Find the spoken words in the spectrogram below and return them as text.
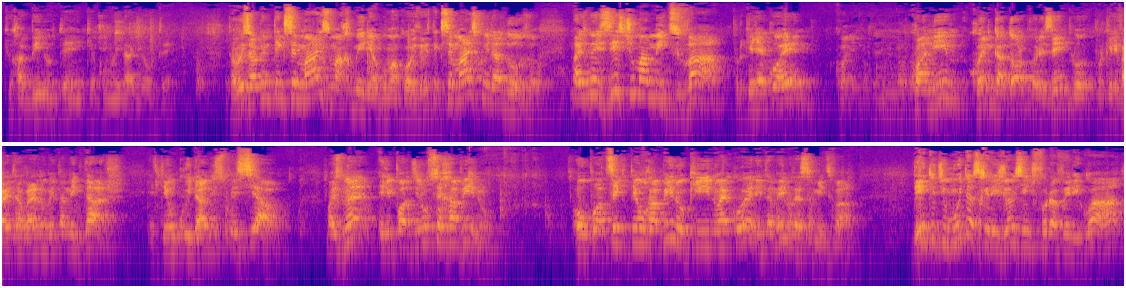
que o rabino tem, que a comunidade não tem. Talvez o rabino tenha que ser mais mahmir em alguma coisa, talvez tenha que ser mais cuidadoso. Mas não existe uma mitzvah, porque ele é Kohen. Kohanim, Kohen Gadol, por exemplo, porque ele vai trabalhar no Betamigdash, ele tem um cuidado especial. Mas não é, ele pode não ser rabino. Ou pode ser que tenha um rabino que não é Kohen e também não dessa mitzvah. Dentro de muitas religiões, se a gente for averiguar,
